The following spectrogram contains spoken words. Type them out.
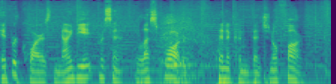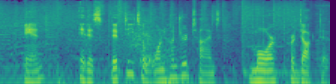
It requires 98% less water than a conventional farm, and it is 50 to 100 times more productive.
